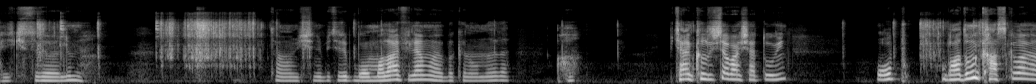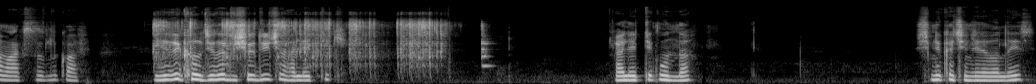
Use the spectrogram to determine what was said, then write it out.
Ay ikisi de öldü mü? Tamam işini bitirip bombalar falan var bakın onları da. Aha. Bir tane kılıçla başlattı oyun. Hop. Bu adamın kaskı var ama haksızlık var. Yine de kılıcını düşürdüğü için hallettik. Hallettik bunu da. Şimdi kaçıncı level'dayız?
